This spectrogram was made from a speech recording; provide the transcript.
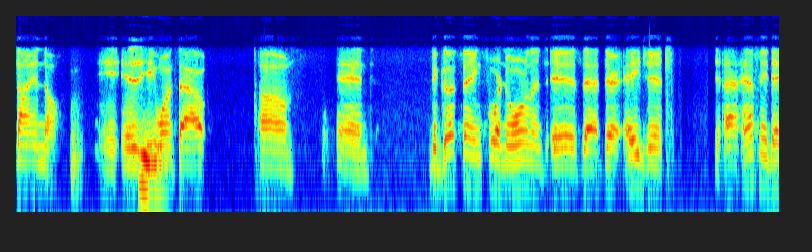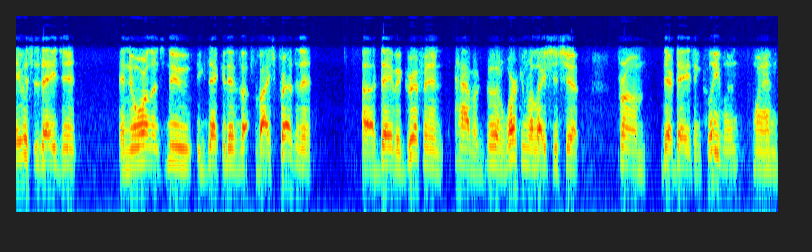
Zion? No. He, he mm-hmm. wants out. Um, and the good thing for New Orleans is that their agent, uh, Anthony Davis's agent, and New Orleans' new executive vice president, uh, David Griffin, have a good working relationship from their days in Cleveland when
